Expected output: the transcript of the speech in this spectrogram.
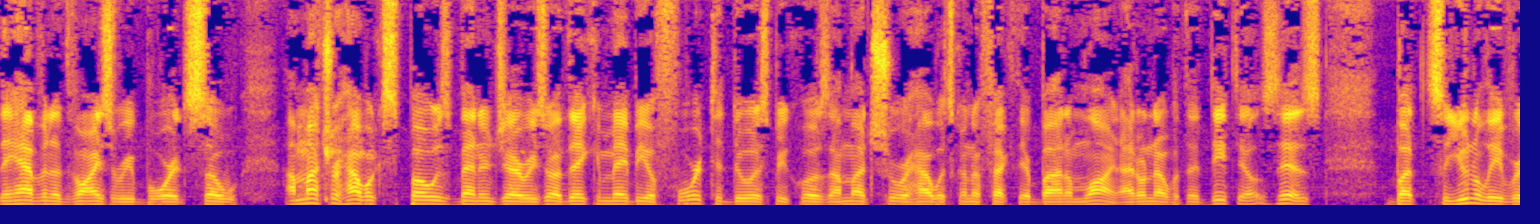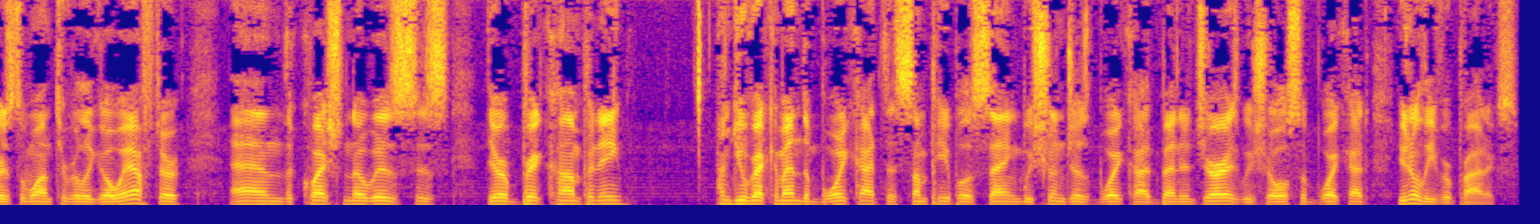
They have an advisory board, so I'm not sure how exposed Ben and Jerry's are. They can maybe afford to do this because I'm not sure how it's going to affect their bottom line. I don't know what the details is, but so Unilever is the one to really go after. And the question, though, is, is they're a big company. And do you recommend the boycott that some people are saying we shouldn't just boycott Ben and Jerry's, we should also boycott Unilever products?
